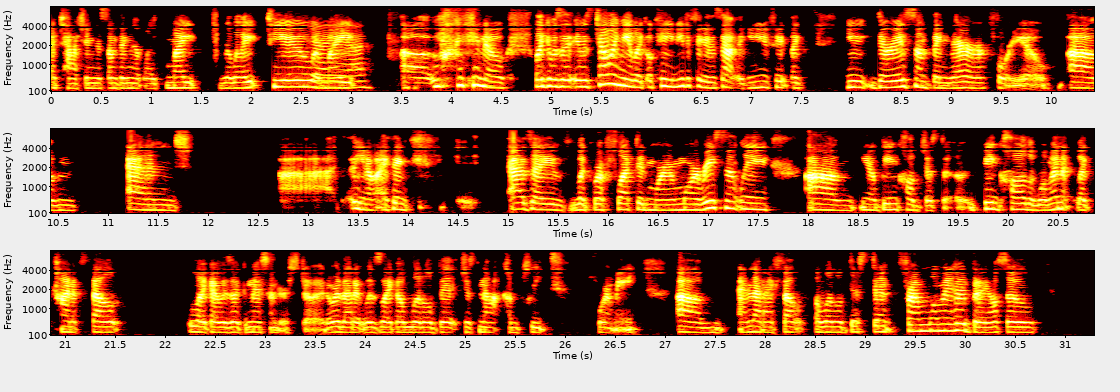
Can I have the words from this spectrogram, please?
attaching to something that like might relate to you yeah, and might yeah. um, you know like it was it was telling me like okay you need to figure this out. Like you need to figure, like you there is something there for you. Um, and uh, you know, I think as I've like reflected more and more recently, um, you know, being called just a, being called a woman, like kind of felt like I was like misunderstood or that it was like a little bit just not complete for me. Um, and that I felt a little distant from womanhood, but I also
